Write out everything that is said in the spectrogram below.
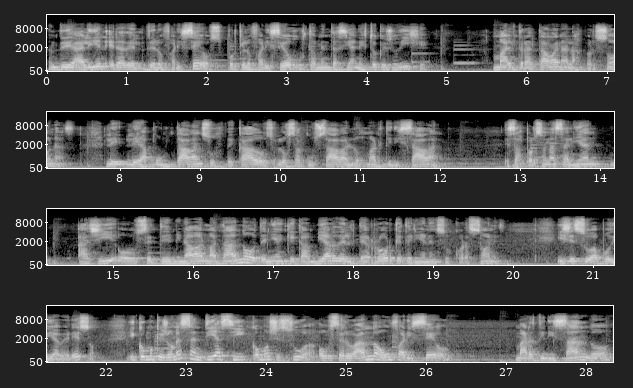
de alguien era de, los fariseos, porque los fariseos justamente hacían esto que yo dije, maltrataban a las personas, le, apuntaban sus pecados, los acusaban, los martirizaban. Esas personas salían allí o se terminaban matando o tenían que cambiar del terror que tenían en sus corazones. Y Yeshua podía ver eso. Y como que yo me sentía así como Yeshua, observando a un fariseo martirizando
